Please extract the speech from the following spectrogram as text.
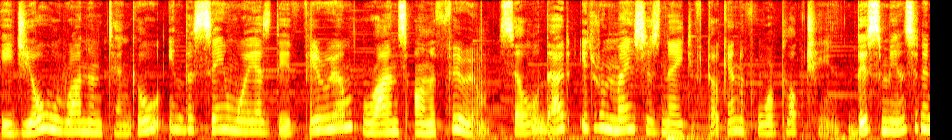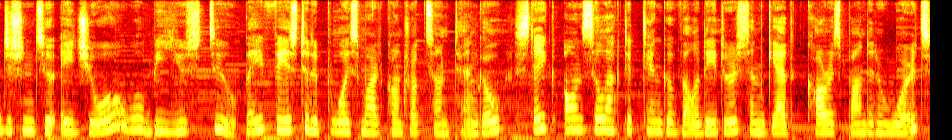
AGO will run on Tango in the same way as the Ethereum runs on Ethereum, so that it remains as native token for blockchain. This means in addition to AGO will be used to pay fees to deploy smart contracts on Tango, stake on selected Tango validators and get corresponding rewards,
